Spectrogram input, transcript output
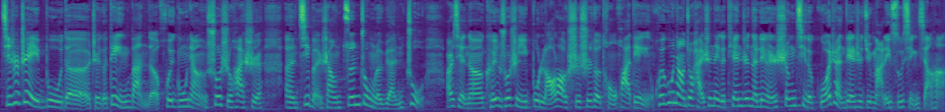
其实这一部的这个电影版的《灰姑娘》，说实话是，嗯，基本上尊重了原著，而且呢，可以说是一部老老实实的童话电影。灰姑娘就还是那个天真的、令人生气的国产电视剧玛丽苏形象哈。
